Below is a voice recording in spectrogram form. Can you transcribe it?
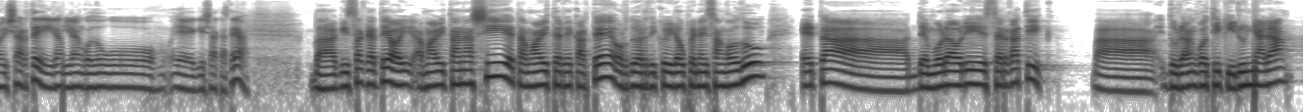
noiz arte irango dugu e, gizakatea. Ba, gizakate hori amabitan hasi eta amabiterrek arte, ordu erdiko iraupena izango du, eta denbora hori zergatik, ba, durangotik iruñara,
